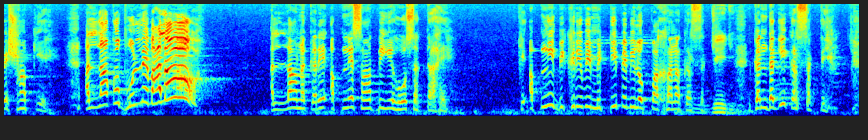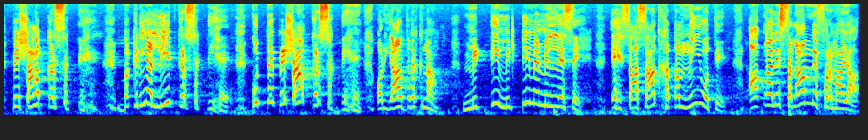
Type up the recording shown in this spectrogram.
पेशाब किए। अल्लाह को भूलने वालों! अल्लाह न करे अपने साथ भी ये हो सकता है कि अपनी बिखरी हुई मिट्टी पे भी लोग पाखाना कर सकते हैं गंदगी कर सकते हैं पेशाब कर सकते हैं बकरियाँ लीद कर सकती है कुत्ते पेशाब कर सकते हैं। और याद रखना मिट्टी मिट्टी में मिलने से एहसासात खत्म नहीं होते। आका सलाम ने फरमाया,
